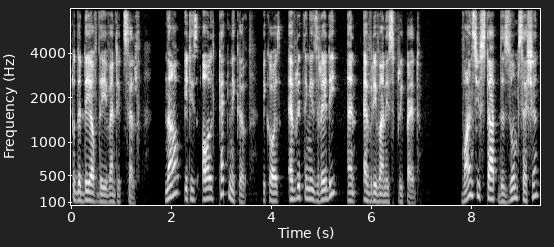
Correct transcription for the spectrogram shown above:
to the day of the event itself. Now it is all technical because everything is ready and everyone is prepared. Once you start the Zoom session,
